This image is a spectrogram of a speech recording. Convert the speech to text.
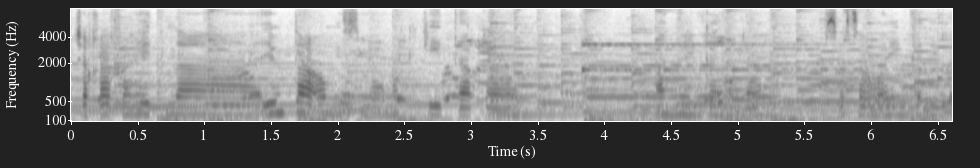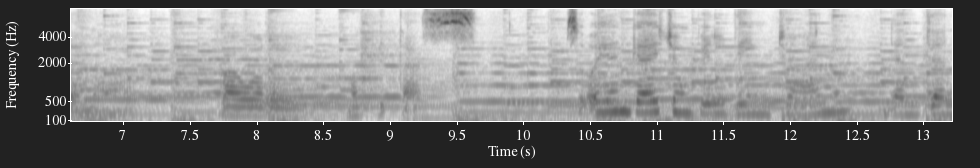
Tsaka kahit na yung tao mismo makikita ka, ano yung kanila, sasawayin kanila na bawal magpitas. So, ayan guys, yung building dyan, yan dyan,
